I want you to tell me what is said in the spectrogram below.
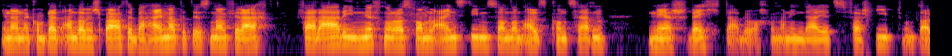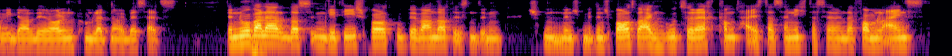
in einer komplett anderen Sparte beheimatet ist, man vielleicht Ferrari nicht nur als Formel 1-Team, sondern als Konzern mehr schwächt dadurch, wenn man ihn da jetzt verschiebt und da wieder die Rollen komplett neu besetzt. Denn nur weil er das im GT-Sport gut bewandert ist und im, mit den Sportwagen gut zurechtkommt, heißt das ja nicht, dass er in der Formel 1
